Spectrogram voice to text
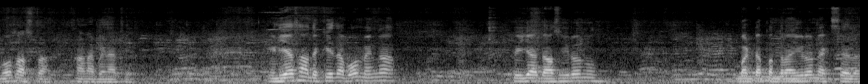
ਬਹੁਤ ਸਸਤਾ ਖਾਣਾ ਪੀਣਾ ਇੱਥੇ। ਇੰਡੀਆ ਸਾਂ ਦੇਖੇ ਤਾਂ ਬਹੁਤ ਮਹਿੰਗਾ। ਪੀਜ਼ਾ 10 ਯੂਰੋ ਨੂੰ। ਵੱਡਾ 15 ਯੂਰੋ ਨੂੰ ਐਕਸਲ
